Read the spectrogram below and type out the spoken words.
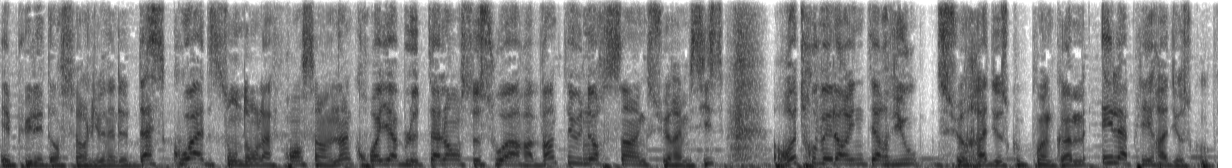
Et puis les danseurs lyonnais de Dasquad sont dans la France. Un incroyable talent ce soir à 21h05 sur M6. Retrouvez leur interview sur radioscoop.com et l'appli Radioscoop.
